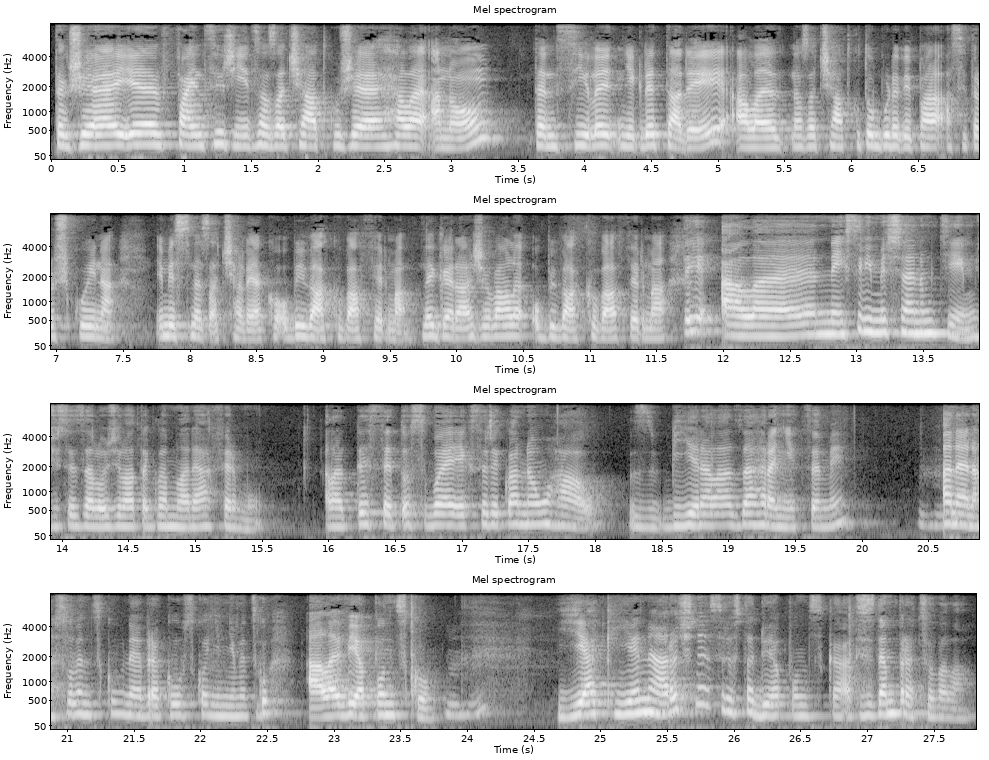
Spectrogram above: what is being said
takže je fajn si říct na začátku, že hele, ano, ten cíl je někde tady, ale na začátku to bude vypadat asi trošku jinak. I my jsme začali jako obyváková firma. Ne garážová, ale obyváková firma. Ty ale nejsi výjimečná jenom tím, že jsi založila takhle mladá firmu. Ale ty si to svoje, jak se řekla, know-how sbírala za hranicemi. Mm-hmm. A ne na Slovensku, ne v Rakousku, ani v Německu, ale v Japonsku. Mm-hmm. Jak je náročné se dostat do Japonska? A ty jsi tam pracovala.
